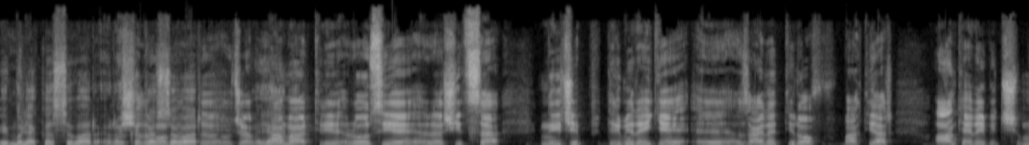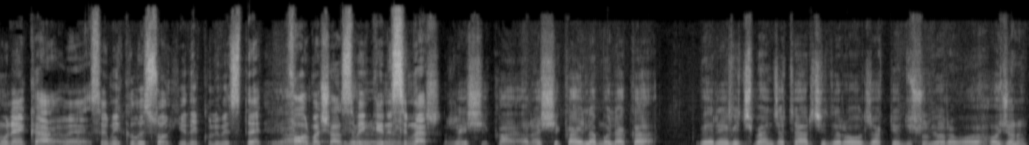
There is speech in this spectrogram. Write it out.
bir Mulekası var, Raşikası var. Hocam Yani- yani... Amartili, Rozier, Raşitsa, Necip, Demirege, e, Zaynettinov, Bahtiyar, Ante Rebic, Muleka ve Semih Kılıçsoy yedek kulübesinde forma şansı bekleyen isimler. Reşika, Raşika ile Muleka ve Rebic bence tercihleri olacak diye düşünüyorum o hocanın.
